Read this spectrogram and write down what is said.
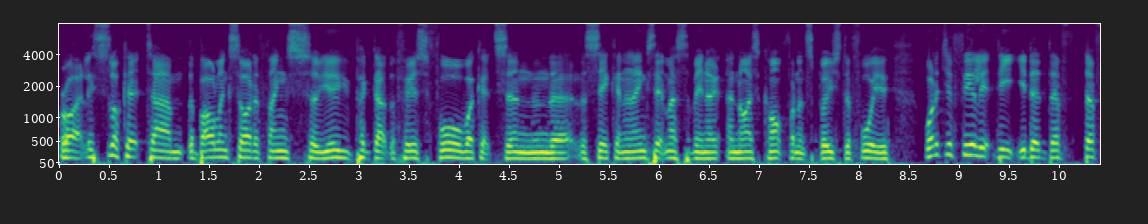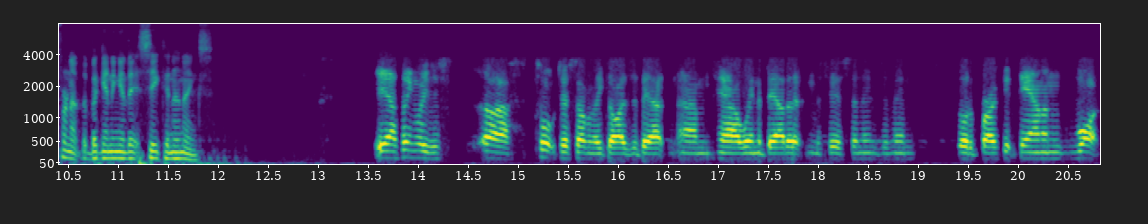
Right, let's look at um, the bowling side of things. So you picked up the first four wickets in the, the second innings. That must have been a, a nice confidence booster for you. What did you feel you did dif- different at the beginning of that second innings? Yeah, I think we just uh, talked to some of the guys about um, how I went about it in the first innings, and then sort of broke it down and what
